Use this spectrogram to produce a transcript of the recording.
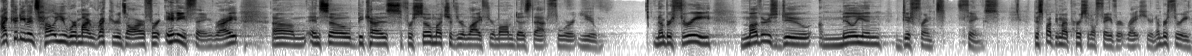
I couldn't even tell you where my records are for anything, right? Um, and so, because for so much of your life, your mom does that for you. Number three, mothers do a million different things. This might be my personal favorite right here. Number three,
